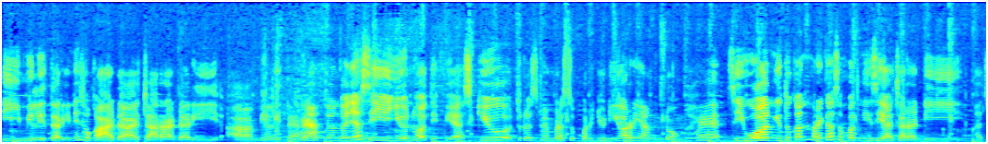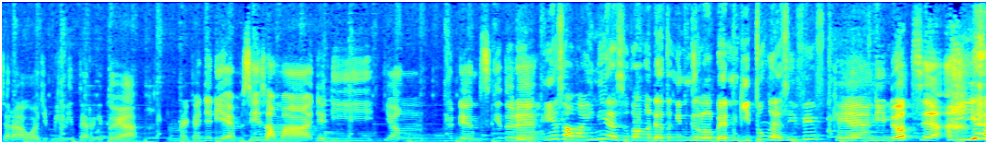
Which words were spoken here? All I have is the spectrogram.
di militer ini suka ada acara dari uh, militernya contohnya si Yunho TVSQ terus member Super Junior yang Donghae Siwon gitu kan mereka sempat ngisi acara di acara wajib militer gitu ya mereka jadi MC sama jadi yang ngedance gitu deh Iya sama ini ya suka ngedatengin girl band gitu nggak sih Viv? kayak yang di Dots ya Iya,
